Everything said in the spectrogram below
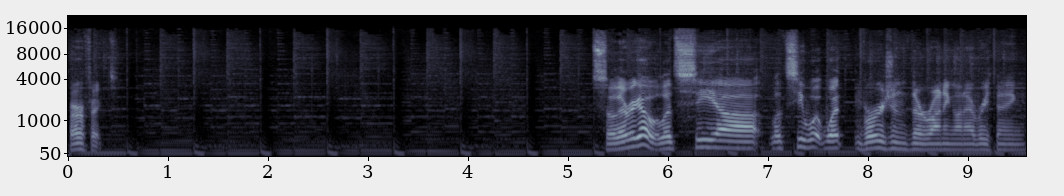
Perfect. So there we go. Let's see. Uh, let's see what what versions they're running on everything.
